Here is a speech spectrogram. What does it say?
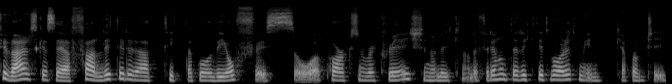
tyvärr ska jag säga fallit i det där att titta på The Office och Parks and Recreation och liknande för det har inte riktigt varit min cup of tea.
